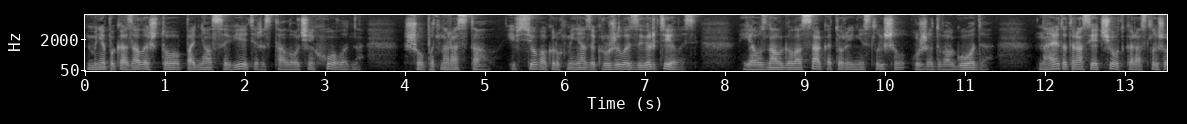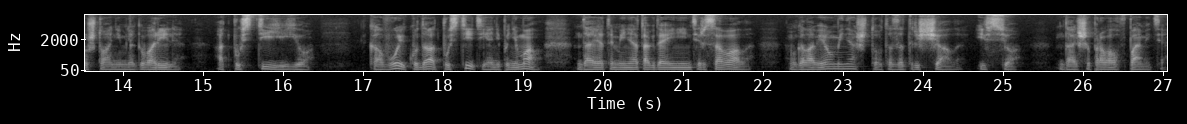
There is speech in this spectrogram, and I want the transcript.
Мне показалось, что поднялся ветер и стало очень холодно. Шепот нарастал, и все вокруг меня закружилось, завертелось. Я узнал голоса, которые не слышал уже два года. На этот раз я четко расслышал, что они мне говорили. «Отпусти ее». Кого и куда отпустить, я не понимал. Да это меня тогда и не интересовало. В голове у меня что-то затрещало, и все. Дальше провал в памяти.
